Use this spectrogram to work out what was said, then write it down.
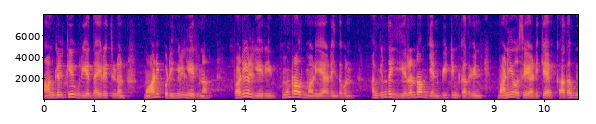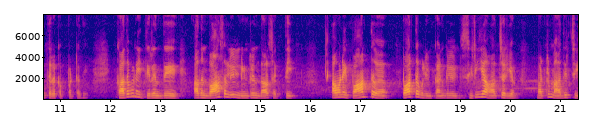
ஆண்களுக்கே உரிய தைரியத்துடன் மாடிப்படியில் ஏறினான். படியில் ஏறி மூன்றாவது மாடியை அடைந்தவன் அங்கிருந்த இரண்டாம் என் வீட்டின் கதவின் மணியோசை அடிக்க கதவு திறக்கப்பட்டது. கதவினை திறந்து அதன் வாசலில் நின்றிருந்தாள் சக்தி. அவனை பார்த்த பார்த்தவளின் கண்களில் சிறிய ஆச்சரியம் மற்றும் அதிர்ச்சி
